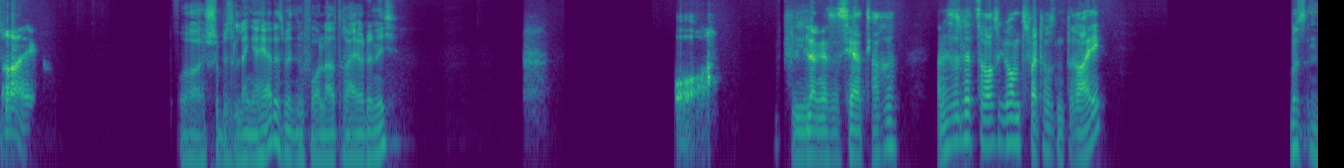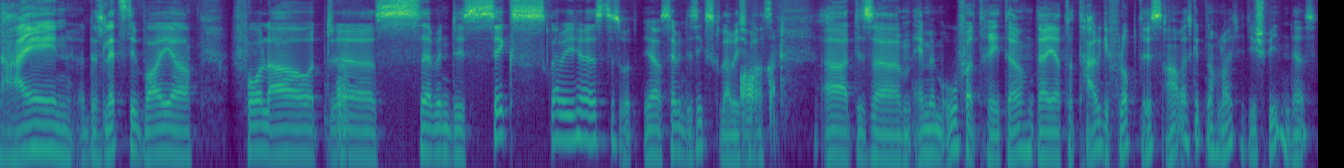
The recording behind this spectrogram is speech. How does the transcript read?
3. Oh, schon ein bisschen länger her, das mit dem Fallout 3, oder nicht? Oh, wie lange ist es her? Wann ist das letzte rausgekommen? 2003? Was? Nein, das letzte war ja Fallout äh, 76, glaube ich, ist das. Ja, 76, glaube ich, oh, war es. Äh, dieser MMO-Vertreter, der ja total gefloppt ist, aber es gibt noch Leute, die spielen das.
